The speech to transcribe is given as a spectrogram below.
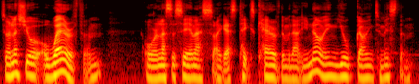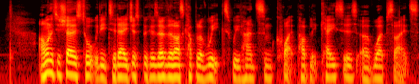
So, unless you're aware of them, or unless the CMS, I guess, takes care of them without you knowing, you're going to miss them. I wanted to share this talk with you today just because over the last couple of weeks we've had some quite public cases of websites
